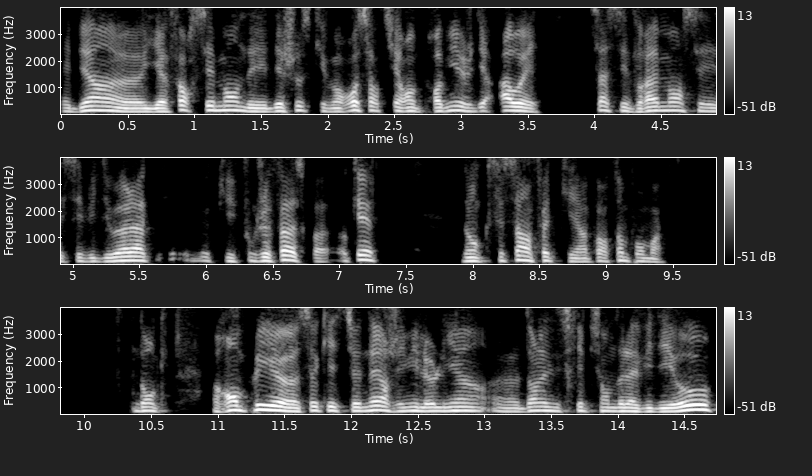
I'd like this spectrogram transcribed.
eh bien, euh, il y a forcément des, choses qui vont ressortir en premier. Je vais dire, ah ouais, ça, c'est vraiment ces, vidéos-là qu'il faut que je fasse. Quoi. Donc, c'est ça, en fait, qui est important pour moi. Donc, remplis euh, ce questionnaire. J'ai mis le lien euh, dans la description de la vidéo.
